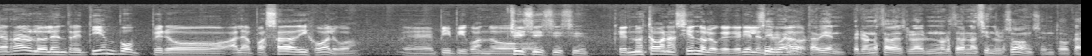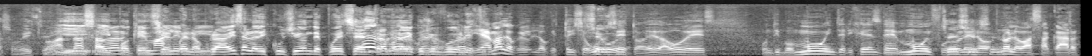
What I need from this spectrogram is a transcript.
es raro lo del entretiempo, pero a la pasada dijo algo. Eh, Pipi cuando... Sí, sí, sí, sí. Que no estaban haciendo lo que quería el entrenador. Sí, bueno, está bien, pero no, estaba, no lo estaban haciendo los 11 en todo caso, ¿viste? No, andás a ver qué más Bueno, claro, esa es la discusión, después ya entramos en una discusión futbolística. Y además lo que, lo que estoy seguro, es esto, ¿eh? Dabobe es un tipo muy inteligente, muy futbolero, no lo va a sacar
